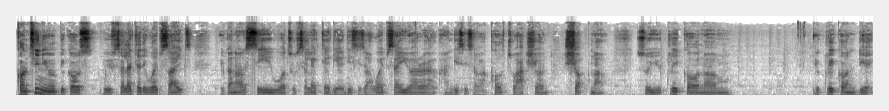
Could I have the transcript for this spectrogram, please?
continue because we've selected the website you can now see what we've selected here. This is our website url and this is our call to action shop now. So you click on um, you click on the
